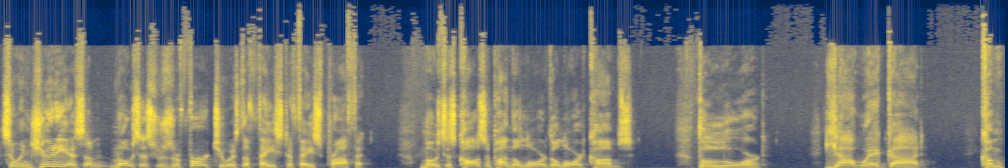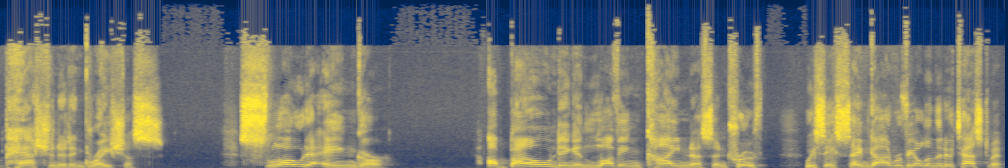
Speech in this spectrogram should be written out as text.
So in Judaism, Moses was referred to as the face to face prophet. Moses calls upon the Lord, the Lord comes. The Lord, Yahweh God, compassionate and gracious, slow to anger, abounding in loving kindness and truth. We see same God revealed in the New Testament.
